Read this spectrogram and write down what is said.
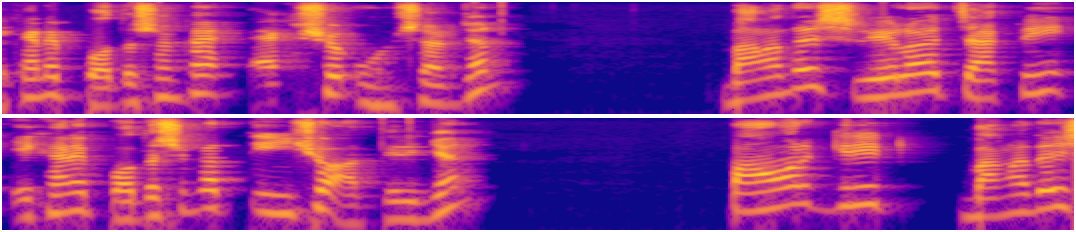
এখানে পদসংখ্যা একশো উনষাট জন বাংলাদেশ রেলওয়ে চাকরি এখানে পদসংখ্যা তিনশো আটত্রিশ জন। পাওয়ার গ্রিড বাংলাদেশ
